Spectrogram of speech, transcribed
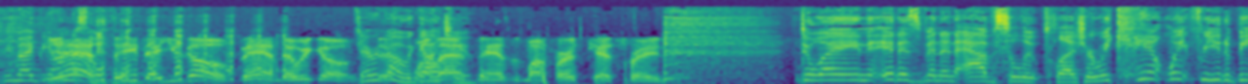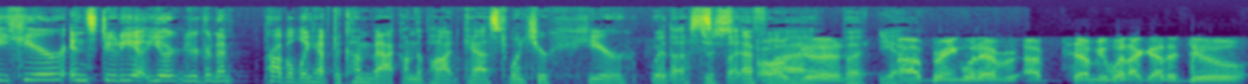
we might be onto Yeah, something. see, there you go. Bam, there we go. There we go, we One got last you. dance is my first catchphrase. Dwyane, it has been an absolute pleasure. We can't wait for you to be here in studio. You're, you're going to probably have to come back on the podcast once you're here with us. Just but- FYI. All good. But yeah, I'll bring whatever. I tell me what I got to do.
